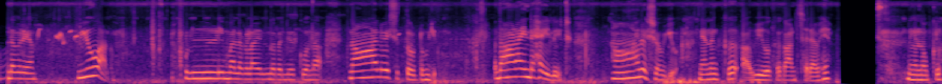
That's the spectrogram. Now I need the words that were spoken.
എന്താ പറയാ? വ്യൂ ആണ്. ഫുള്ളി മലകളായി നിറഞ്ഞു നിൽക്കുന്ന നാല് വശത്തോട്ടും വ്യൂ. അതാണ് അതിന്റെ ഹൈലൈറ്റ്. നാല് വശം വ്യൂ ആണ്. ഞാൻ നിങ്ങൾക്ക് ആ വ്യൂ ഒക്കെ കാണിച്ചു തരാവേ. നിങ്ങൾ നോക്ക്.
